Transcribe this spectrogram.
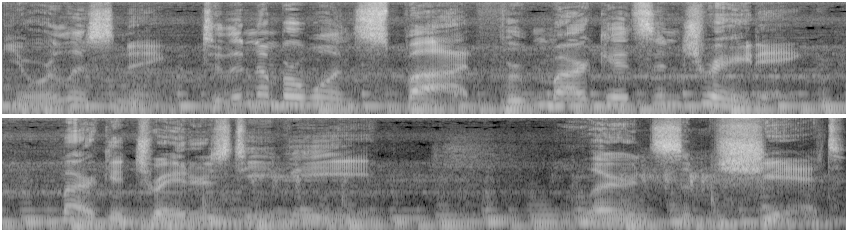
You're listening to the number one spot for markets and trading, Market Traders TV. Learn some shit.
